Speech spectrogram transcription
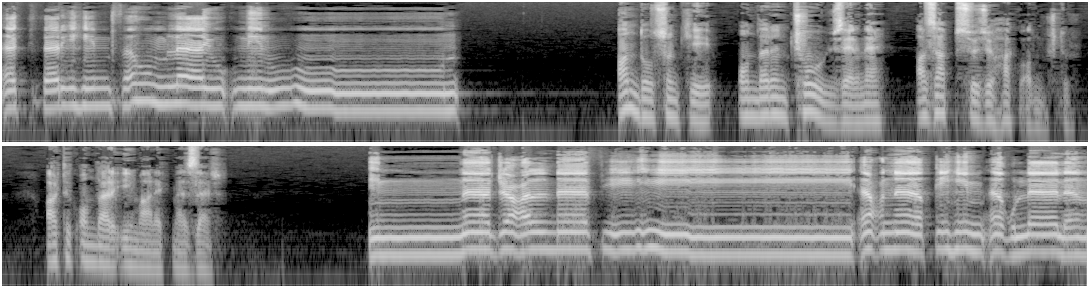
أكثرهم فهم لا يؤمنون Andolsun ki onların çoğu üzerine azap sözü hak olmuştur. Artık onlar iman etmezler. İnna cealna fi a'naqihim aglalan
